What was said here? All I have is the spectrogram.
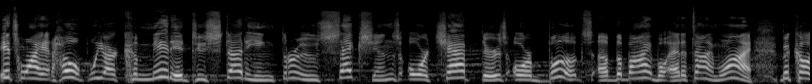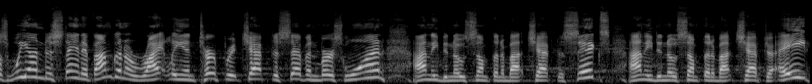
It's why at Hope we are committed to studying through sections or chapters or books of the Bible at a time. Why? Because we understand if I'm going to rightly interpret chapter 7, verse 1, I need to know something about chapter 6. I need to know something about chapter 8.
